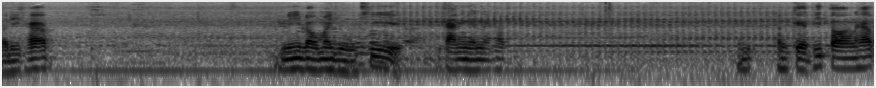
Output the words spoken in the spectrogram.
วัสดีครับวันนี้เรามาอยู่ที่การเงินนะครับวันเกิดพี่ตองนะครับ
